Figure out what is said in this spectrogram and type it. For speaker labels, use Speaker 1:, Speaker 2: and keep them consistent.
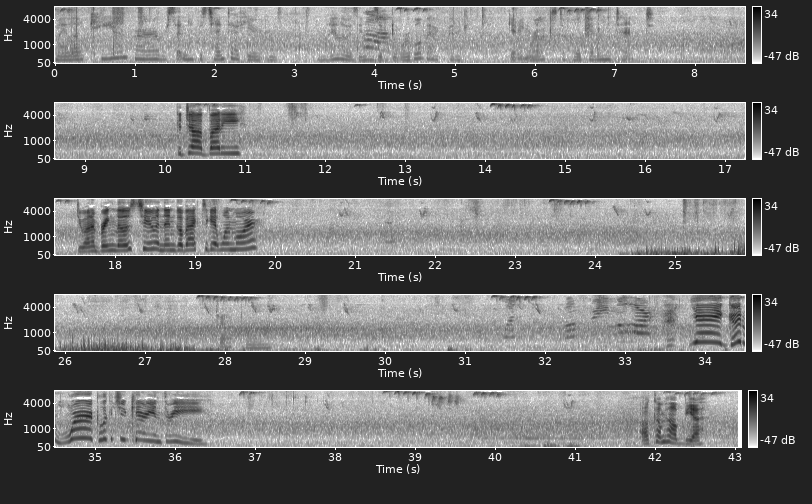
Speaker 1: my little camper. We're setting up his tent out here, and Milo is in his adorable backpack getting rocks to hold down the tent. Good job, buddy. Do you want to bring those two and then go back to get one more? Dropped one. Good work. Look at you carrying three. I'll come help ya.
